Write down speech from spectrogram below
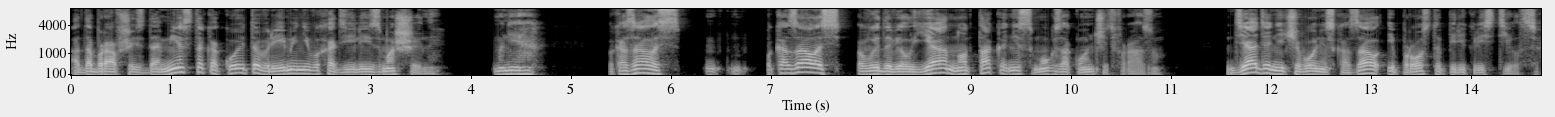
а добравшись до места, какое-то время не выходили из машины. «Мне показалось... показалось...» — выдавил я, но так и не смог закончить фразу. Дядя ничего не сказал и просто перекрестился.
